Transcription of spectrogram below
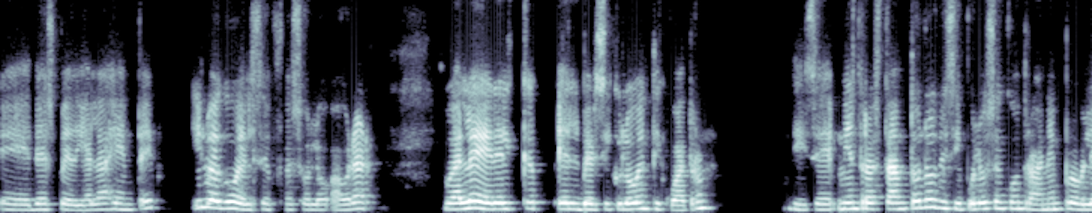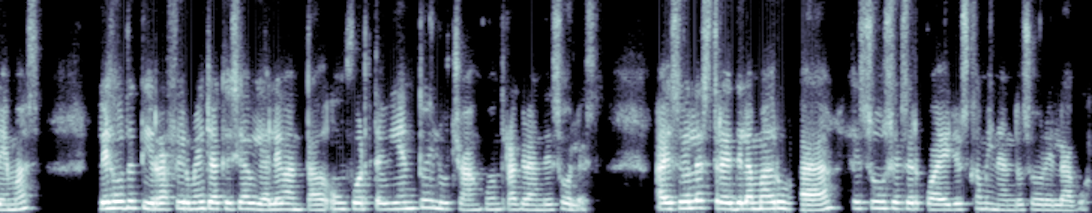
eh, despedía a la gente y luego él se fue solo a orar. Voy a leer el, el versículo 24. Dice, mientras tanto los discípulos se encontraban en problemas lejos de tierra firme, ya que se había levantado un fuerte viento y luchaban contra grandes olas. A eso de las tres de la madrugada, Jesús se acercó a ellos caminando sobre el agua.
